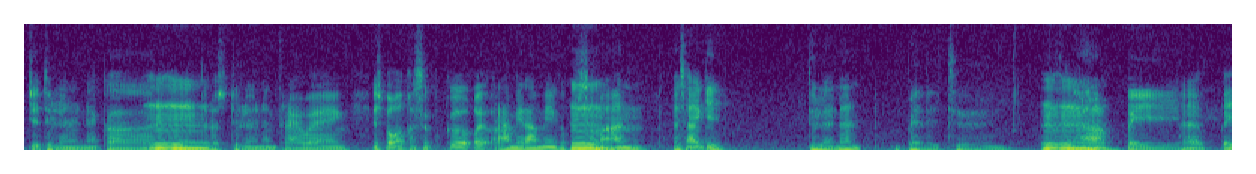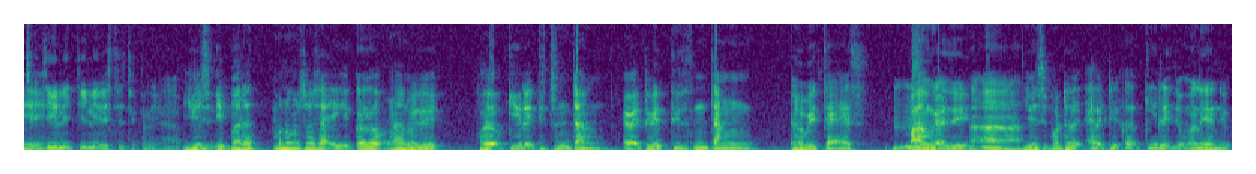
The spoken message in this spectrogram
cek dolanan neker Mm-mm. terus dolanan kreweng wis pokok kesep ke kayak rame-rame kebersamaan nah saiki dolanan Mobile Legend Heeh. HP HP. cik cilik-cilik wis dicekeli HP Yes, ibarat menungso saiki koyo nganu sih. Koyo kirik dicencang. Ewek dhewe dicencang gawe CS. Mm-mm. Paham gak sih? Heeh. Ya wis padha ewek dhewe kok kirik cuk malian yuk.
